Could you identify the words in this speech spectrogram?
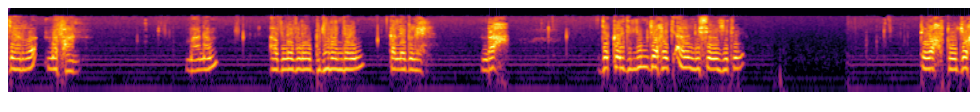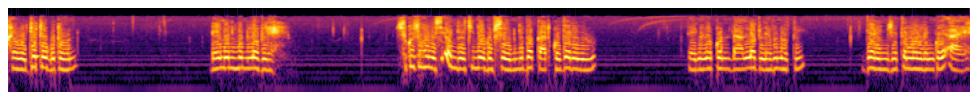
jarra nafaan. maanaam ab leble bu jula njariñ ka leble. ndax jëkkër ji lim joxe ci alali sëy ji te waxtu joxe wa jotagutoon day mel lim leble. su ko soxna si ci néegub ñu bokkaat ko day mel kon daal leble ba noppi jariñ ci te loolu lañ koy aaye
